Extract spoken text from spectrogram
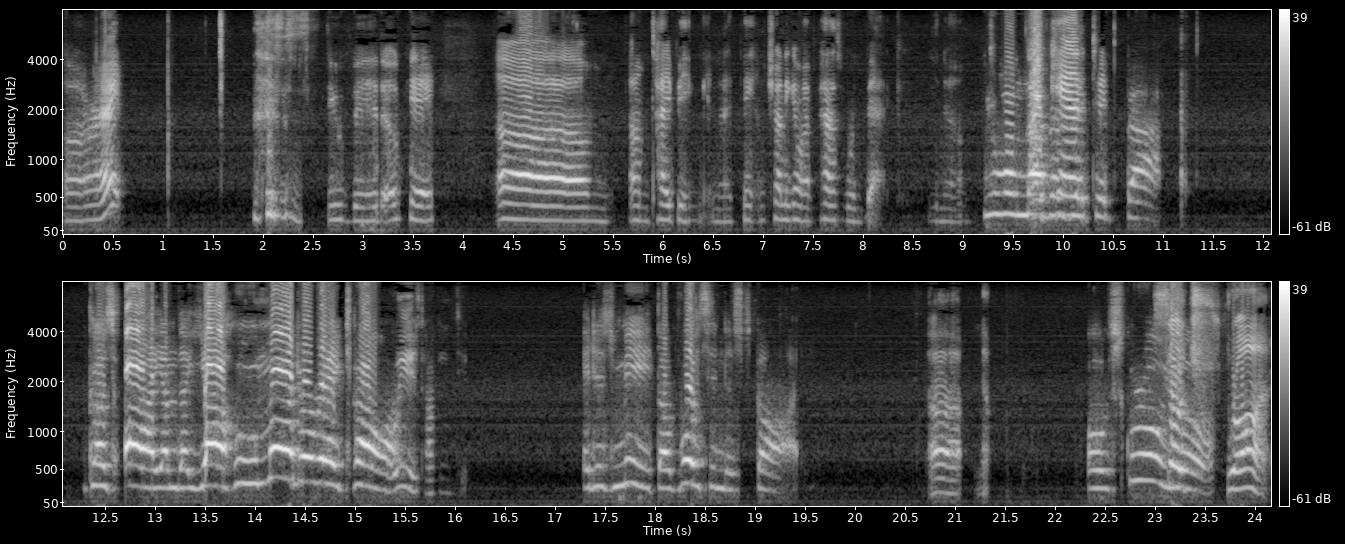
Alright. this is stupid. Okay. Um I'm typing and I think I'm trying to get my password back, you know. You will never get it back. Because I am the Yahoo moderator! Who are you talking to? It is me, the voice in the sky. Uh no. Oh, screw So you. Tron,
